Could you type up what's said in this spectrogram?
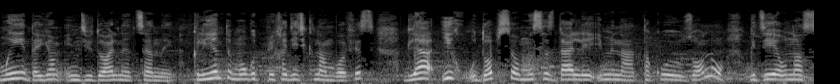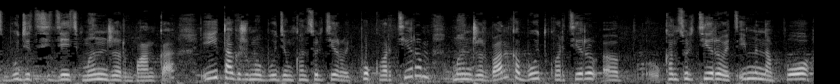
мы даем индивидуальные цены. Клиенты могут приходить к нам в офис. Для их удобства мы создали именно такую зону, где у нас будет сидеть менеджер банка. И также мы будем консультировать по квартирам. Менеджер банка будет квартиры, э, консультировать консультировать именно по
